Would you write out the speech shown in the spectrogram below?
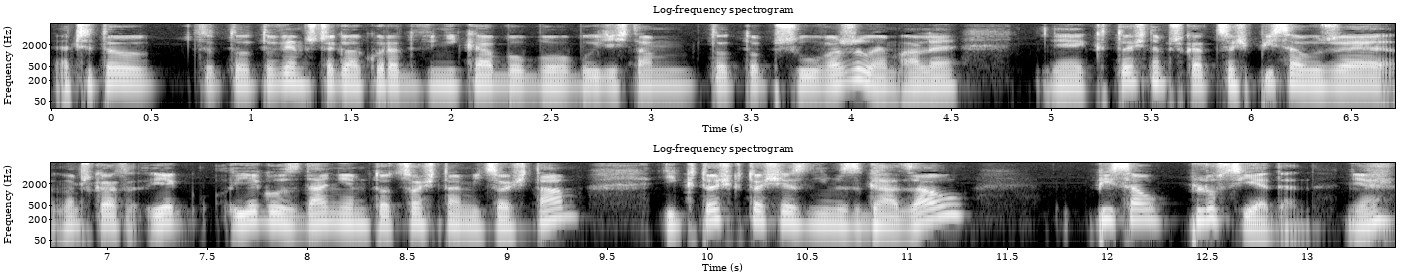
znaczy to, to, to, to wiem z czego akurat wynika, bo, bo, bo gdzieś tam to, to przyuważyłem, ale ktoś na przykład coś pisał, że na przykład jego zdaniem to coś tam i coś tam i ktoś, kto się z nim zgadzał, pisał plus jeden, nie?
